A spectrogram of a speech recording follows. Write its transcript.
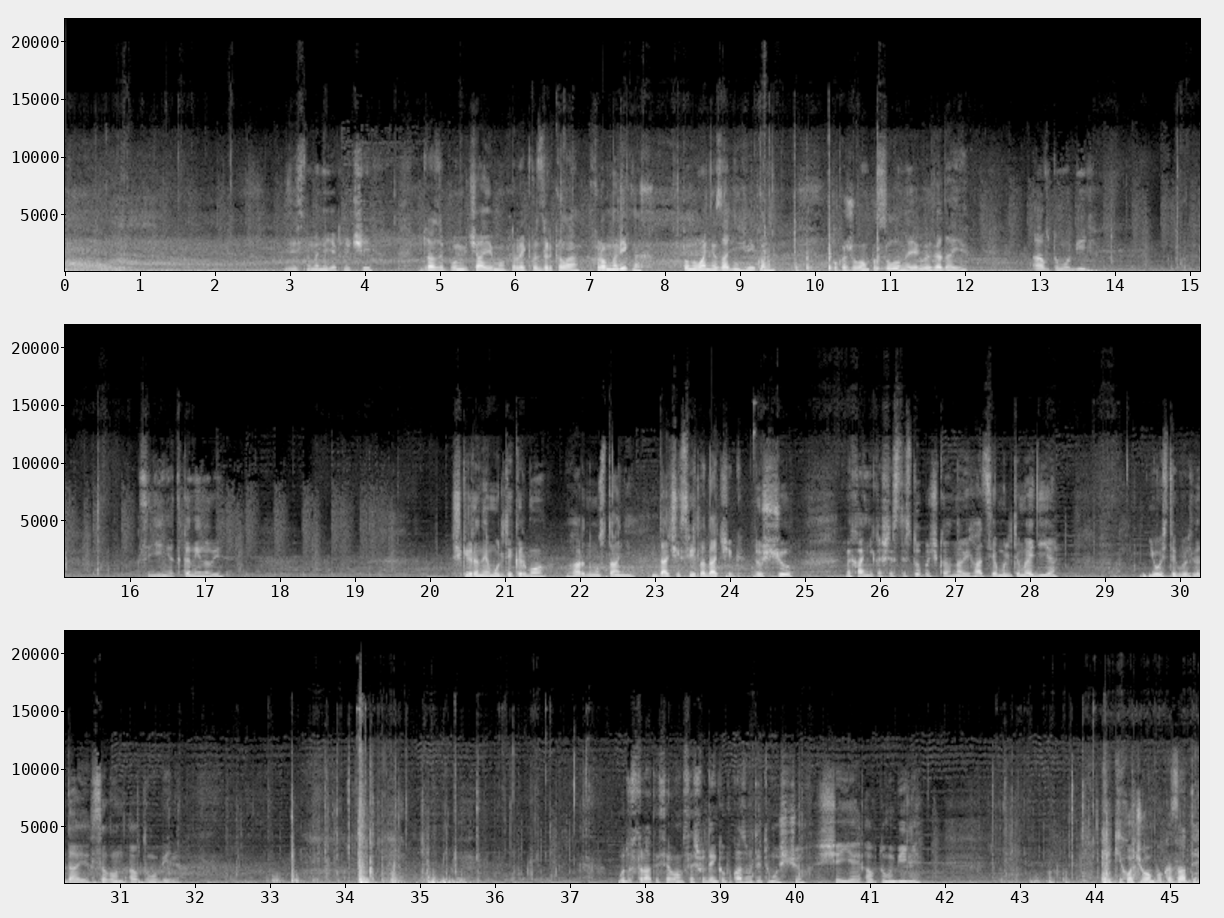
Звісно, в мене є ключі. Одразу помічаємо електродзеркала, хром на вікнах тонування задніх вікон. Покажу вам по салону, як виглядає автомобіль. Сидіння тканинові. Шкіряне мультикермо в гарному стані, датчик світла, датчик дощу, механіка шестиступочка, навігація, мультимедія. І ось так виглядає салон автомобіля. Буду старатися вам все швиденько показувати, тому що ще є автомобілі, які хочу вам показати,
